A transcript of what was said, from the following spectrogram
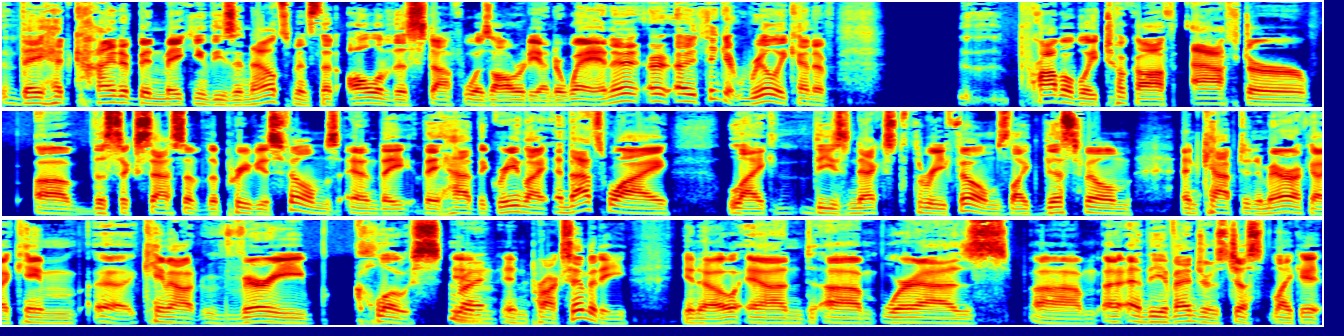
they had kind of been making these announcements that all of this stuff was already underway. And I, I think it really kind of probably took off after uh, the success of the previous films, and they they had the green light, and that's why like these next three films, like this film and Captain America, came uh, came out very close in, Right. in proximity, you know, and um, whereas um, and the Avengers just like it,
